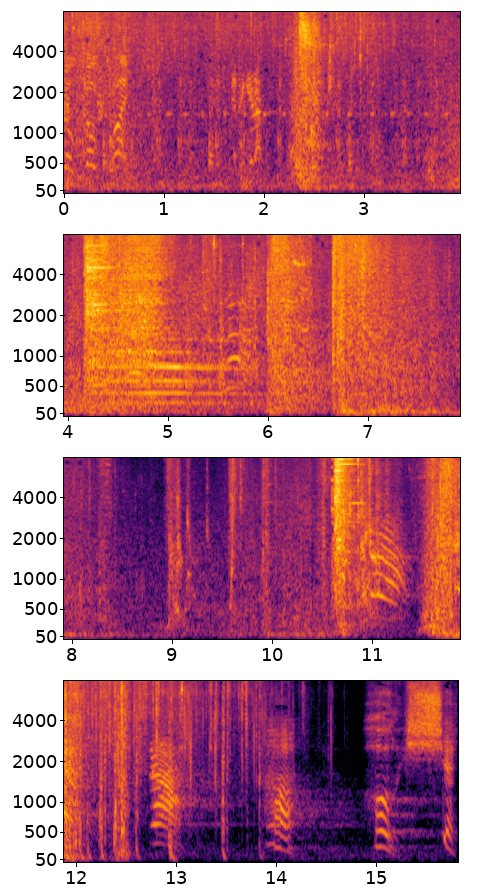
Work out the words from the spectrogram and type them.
Go, go, climb. Gotta get up. Ah, Holy shit.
